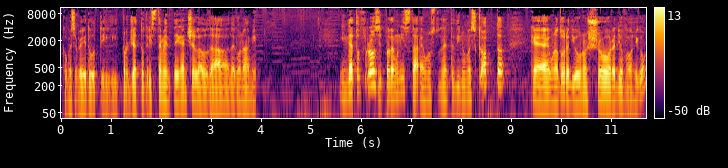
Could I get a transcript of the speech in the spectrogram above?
come sapete tutti, il progetto tristemente cancellato da, da Konami. In Death of Rose il protagonista è uno studente di nome Scott, che è un autore di uno show radiofonico,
